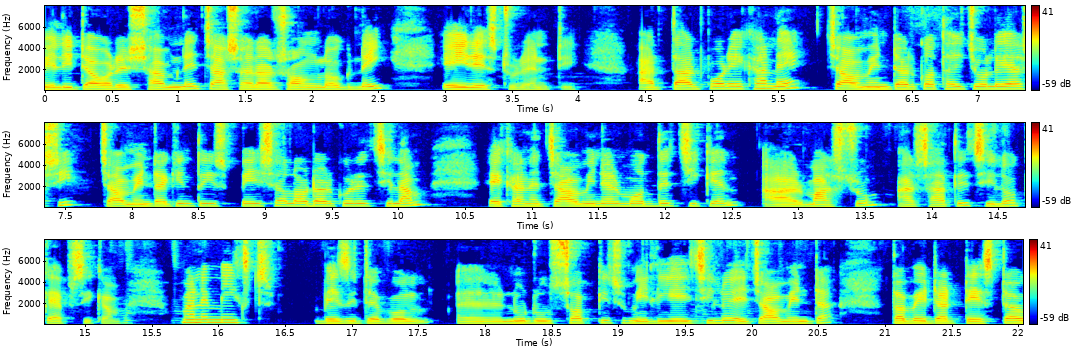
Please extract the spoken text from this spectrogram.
বেলি টাওয়ারের সামনে চাষারার সংলগ্নেই এই রেস্টুরেন্টটি আর তারপর এখানে চাউমিনটার কথায় চলে আসি। চাউমিনটা কিন্তু স্পেশাল অর্ডার করেছিলাম। এখানে চাউমিনের মধ্যে চিকেন আর মাশরুম আর সাথে ছিল ক্যাপসিকাম মানে মিক্সড ভেজিটেবল নুডলস সব কিছু মিলিয়েই ছিল এই চাউমিনটা। তবে এটার টেস্টটাও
